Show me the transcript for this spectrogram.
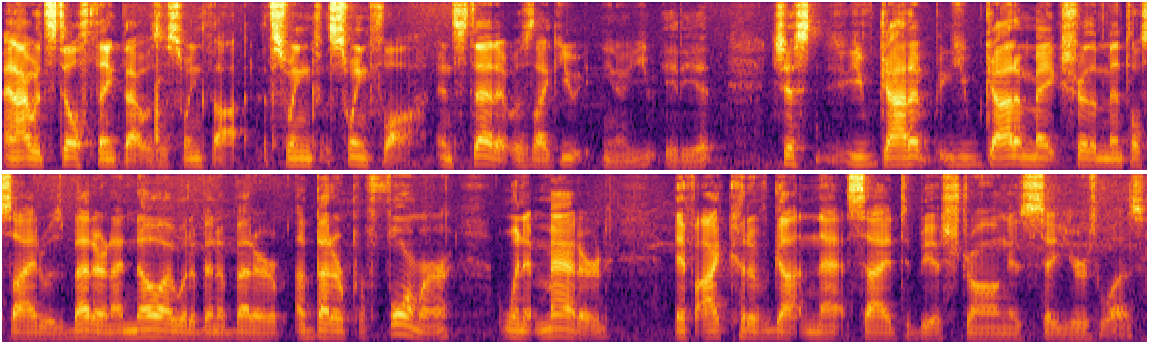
And I would still think that was a swing thought, swing swing flaw. Instead, it was like you, you know, you idiot. Just you've got to you've got to make sure the mental side was better. And I know I would have been a better a better performer when it mattered if I could have gotten that side to be as strong as say yours was.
